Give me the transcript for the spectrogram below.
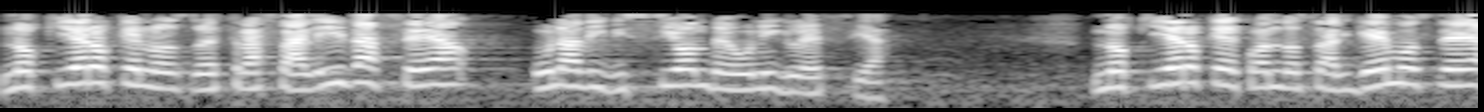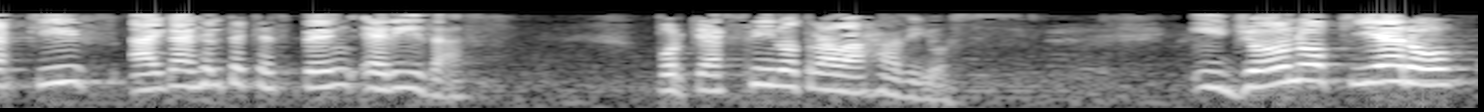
No quiero que nuestra salida sea una división de una iglesia. No quiero que cuando salguemos de aquí haya gente que estén heridas, porque así no trabaja Dios. Y yo no quiero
